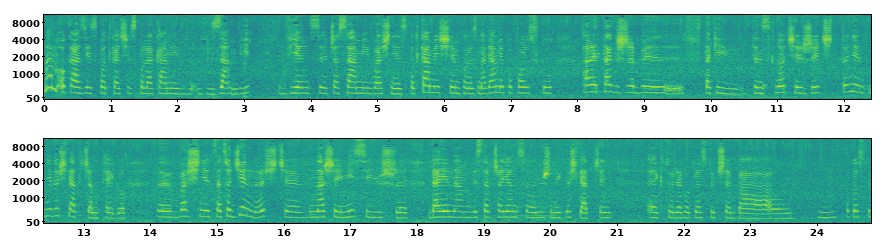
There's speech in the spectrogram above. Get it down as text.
mam okazję spotkać się z Polakami w, w Zambii, więc czasami właśnie spotkamy się, porozmawiamy po polsku, ale tak, żeby w takiej tęsknocie żyć, to nie, nie doświadczam tego. E, właśnie ta codzienność e, w naszej misji już e, daje nam wystarczająco różnych doświadczeń, które po prostu trzeba mm, po prostu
